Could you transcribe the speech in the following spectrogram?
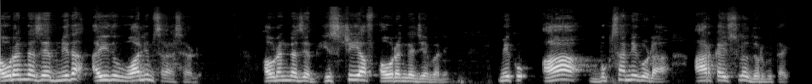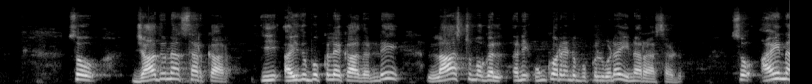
ఔరంగజేబ్ మీద ఐదు వాల్యూమ్స్ రాశాడు. ఔరంగజేబ్ హిస్టరీ ఆఫ్ ఔరంగజేబ్ అని. మీకు ఆ బుక్స్ అన్ని కూడా ఆర్కైవ్స్లో దొరుకుతాయి. సో జాదునాథ్ సర్కార్ ఈ ఐదు బుక్లే కాదండి లాస్ట్ మొఘల్ అని ఇంకో రెండు బుక్లు కూడా ఈయన రాశాడు. సో ఆయన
